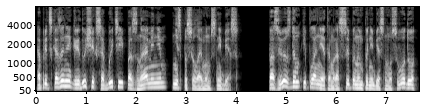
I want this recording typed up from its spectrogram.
а предсказание грядущих событий по знаменем, неспосылаемым с небес. По звездам и планетам, рассыпанным по небесному своду,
